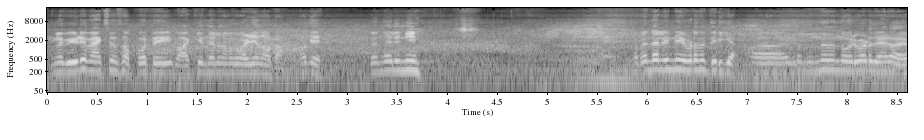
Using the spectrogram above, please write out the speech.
നിങ്ങൾ വീഡിയോ മാക്സിമം സപ്പോർട്ട് ചെയ്യും. ബാക്കി എന്തായാലും നമുക്ക് വഴിയെ നോക്കാം. ഓക്കെ അപ്പോൾ എന്തായാലും ഇനി അപ്പോൾ എന്തായാലും ഇനി ഇവിടെ നിന്ന് തിരിക്കാം ഇവിടെ നിന്ന് നിന്ന് ഒരുപാട് നേരമായി?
